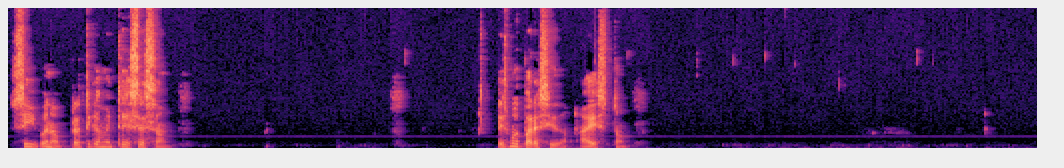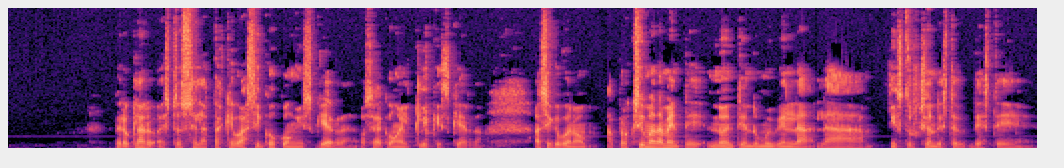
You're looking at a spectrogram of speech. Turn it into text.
Sí, bueno, prácticamente es eso. Es muy parecido a esto. Pero claro, esto es el ataque básico con izquierda, o sea, con el clic izquierdo. Así que bueno, aproximadamente no entiendo muy bien la, instrucción de este, de, este,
